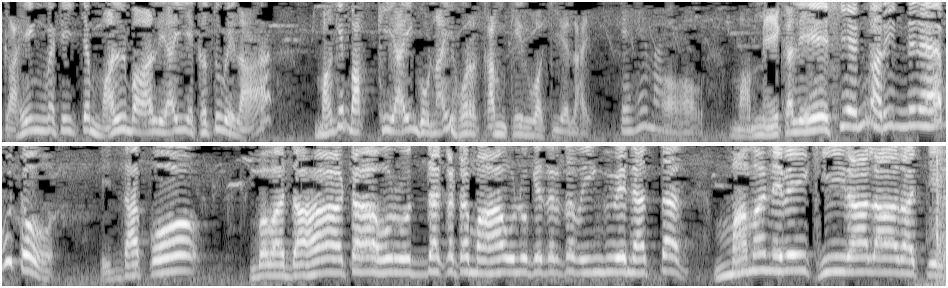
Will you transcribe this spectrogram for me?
ගහෙන් වැටිච්ච මල් බාලයයි එකතු වෙලා මගේ බක්කියයි ගොනයි හොරකම් කෙරුවා කියලයි. එහෙමයි. ඔව් මම මේක ලේසියෙන් අරින්නේ නෑ පුතෝ. ඉද්දප්පෝ උඹව 18 අවුරුද්දකට මහවුළු ගෙදරට රිංගුවේ නැත්තම් මම නෙවෙයි කීරාලා රච්චිල.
